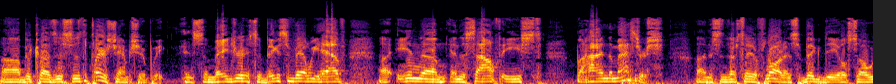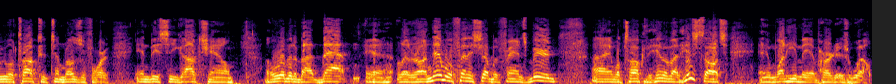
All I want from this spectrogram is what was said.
uh, because this is the Players Championship week. It's the major. It's the biggest event we have uh, in um, in the southeast behind the Masters. Uh, this is in the state of Florida. It's a big deal. So we will talk to Tim Rosaforte, NBC Golf Channel, a little bit about that uh, later on. Then we'll finish up with Franz Beard, uh, and we'll talk to him about his thoughts and what he may have heard as well.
